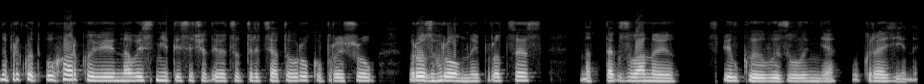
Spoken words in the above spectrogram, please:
Наприклад, у Харкові навесні 1930 року пройшов розгромний процес над так званою спілкою визволення України.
